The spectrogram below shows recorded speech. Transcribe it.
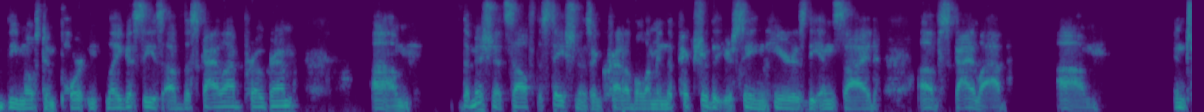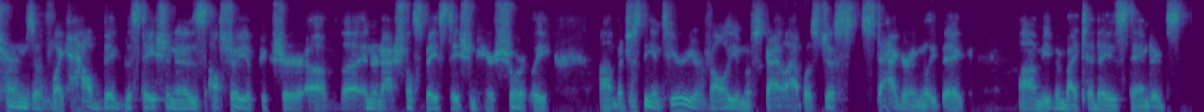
the most important legacies of the Skylab program. Um, the mission itself, the station is incredible. I mean, the picture that you're seeing here is the inside of Skylab. Um, in terms of like how big the station is, I'll show you a picture of the International Space Station here shortly. Um, but just the interior volume of Skylab was just staggeringly big, um, even by today's standards.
